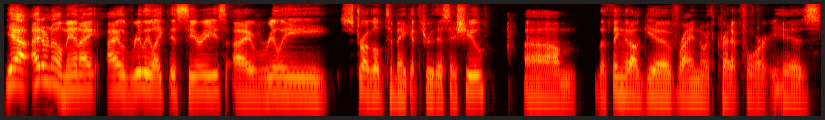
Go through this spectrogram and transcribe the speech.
yeah. I don't know, man. I I really like this series. I really struggled to make it through this issue. Um, the thing that I'll give Ryan North credit for is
